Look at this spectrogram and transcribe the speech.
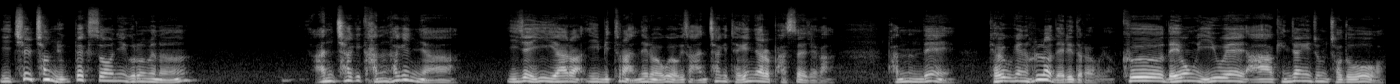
이 7,600선이 그러면은 안착이 가능하겠냐? 이제 이 이하로 이 밑으로 안 내려가고 여기서 안착이 되겠냐를 봤어요, 제가. 봤는데 결국에는 흘러내리더라고요. 그 내용 이후에 아 굉장히 좀 저도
